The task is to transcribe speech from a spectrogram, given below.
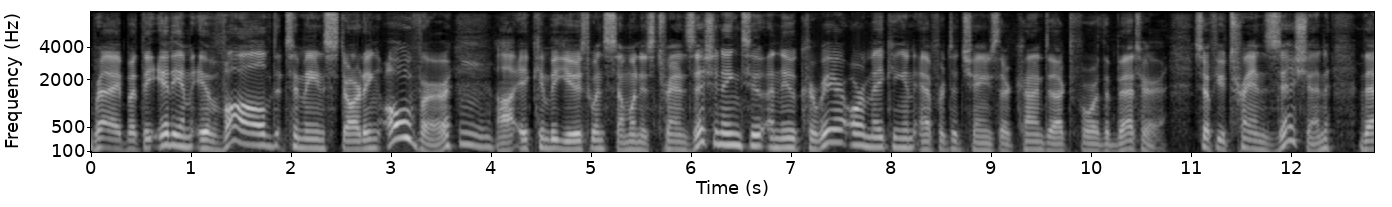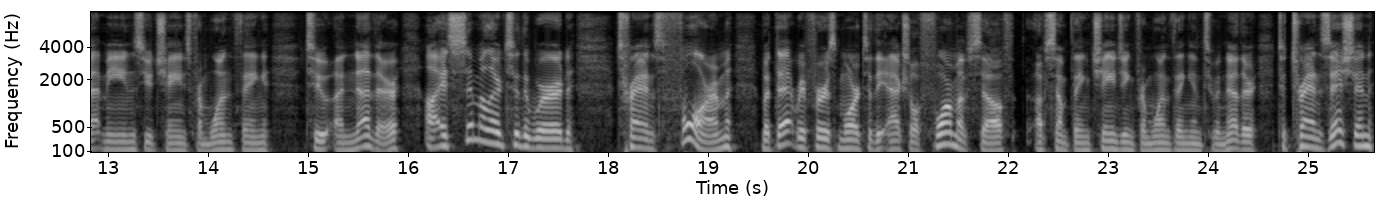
Right, but the idiom evolved to mean starting over. Mm. Uh, it can be used when someone is transitioning to a new career or making an effort to change their conduct for the better. So if you transition, that means you change from one thing to another. Uh, it's similar to the word transform, but that refers more to the actual form of self of something changing from one thing into another. To transition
